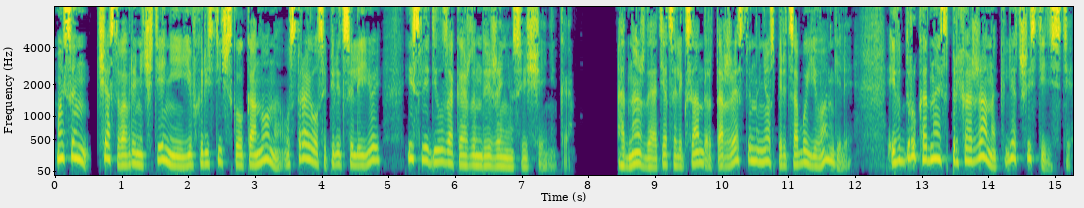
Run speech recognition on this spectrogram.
Мой сын часто во время чтения евхаристического канона устраивался перед целией и следил за каждым движением священника. Однажды отец Александр торжественно нес перед собой Евангелие, и вдруг одна из прихожанок, лет шестидесяти,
